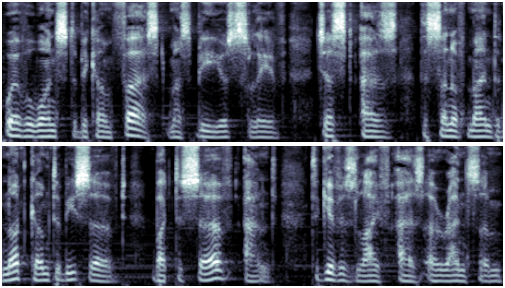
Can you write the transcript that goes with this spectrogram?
whoever wants to become first must be your slave, just as the Son of Man did not come to be served, but to serve and to give his life as a ransom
